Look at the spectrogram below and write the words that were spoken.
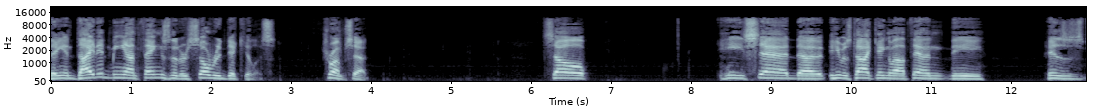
They indicted me on things that are so ridiculous, Trump said. So he said uh, he was talking about then the his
